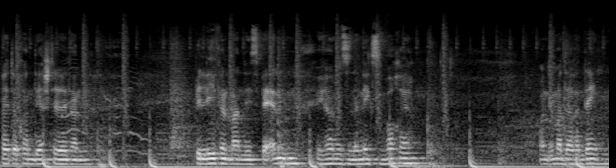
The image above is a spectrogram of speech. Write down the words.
Werde auch an der Stelle dann Believe in Mondays beenden. Wir hören uns in der nächsten Woche. Und immer daran denken,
